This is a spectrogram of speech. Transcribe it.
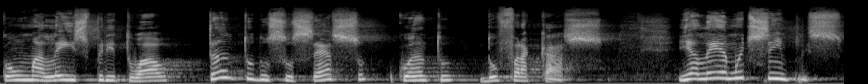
como uma lei espiritual, tanto do sucesso quanto do fracasso. E a lei é muito simples.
